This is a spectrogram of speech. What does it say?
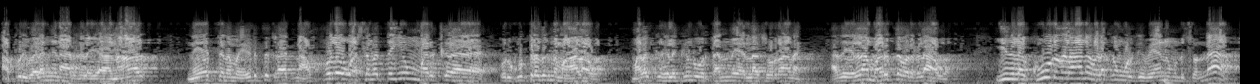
அப்படி விளங்கினார்களே ஆனால் நேத்து நம்ம எடுத்து காட்டின அவ்வளவு வசனத்தையும் மறுக்கிற ஒரு குற்றத்துக்கு நம்ம ஆளாகும். மலக்குகளுக்குன்னு ஒரு தன்மை எல்லாம் சொல்றானே அதையெல்லாம் மறுத்தவர்கள் ஆகும். இதுல கூடுதலான விளக்கம் உங்களுக்கு வேணும்னு சொன்னா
